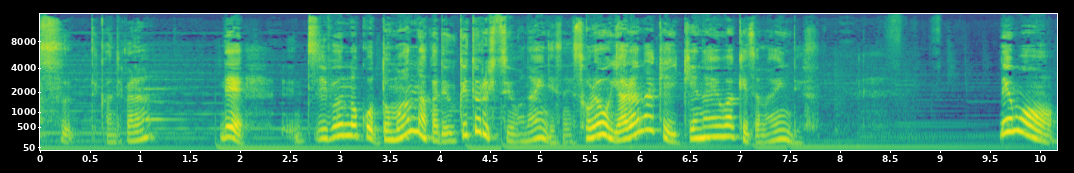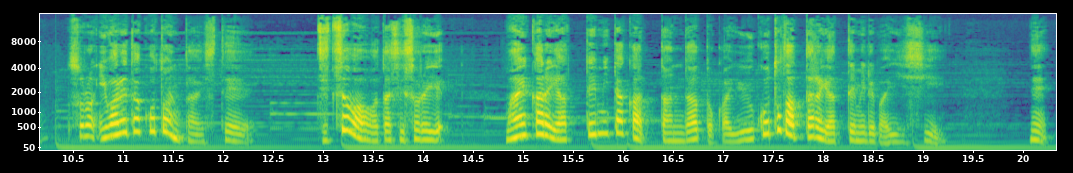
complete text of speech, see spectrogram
すって感じかな。で自分のこうど真ん中で受け取る必要はないんですね。それをやらなきゃいけないわけじゃないんです。でもその言われたことに対して実は私それ前からやってみたかったんだとかいうことだったらやってみればいいしね。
